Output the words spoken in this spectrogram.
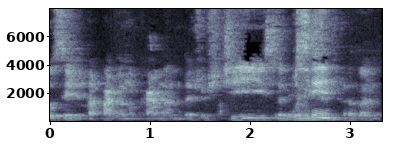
ou seja, tá pagando o karma da justiça, por isso Sim. que trabalha.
